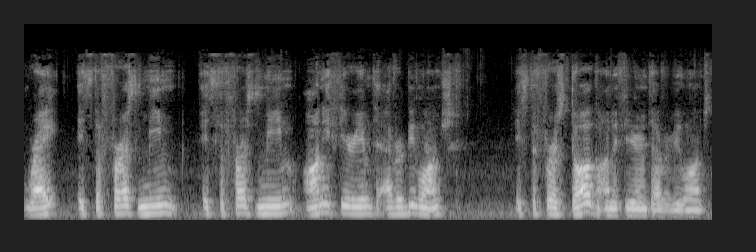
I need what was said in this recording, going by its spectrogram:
right? It's the first meme. It's the first meme on Ethereum to ever be launched. It's the first dog on Ethereum to ever be launched,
